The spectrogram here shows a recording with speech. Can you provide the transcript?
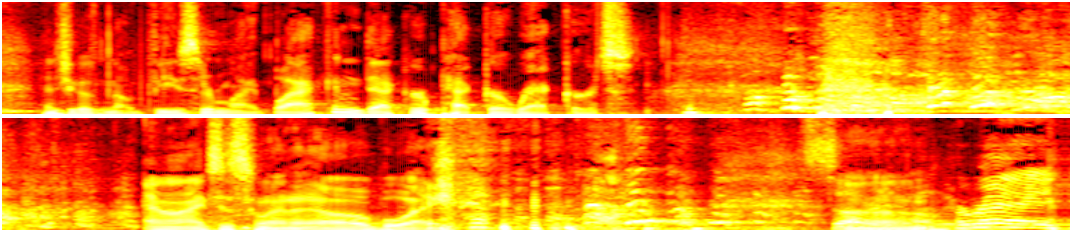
And she goes, "No, these are my Black and Decker Pecker Wreckers." and I just went, "Oh boy." Sorry, Hollywood. Hooray!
